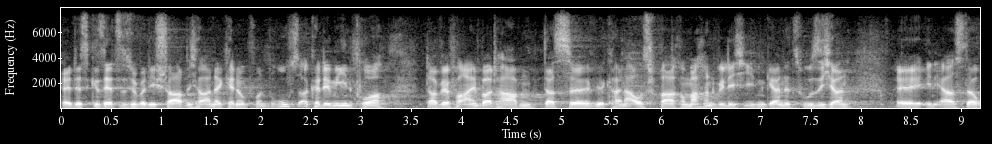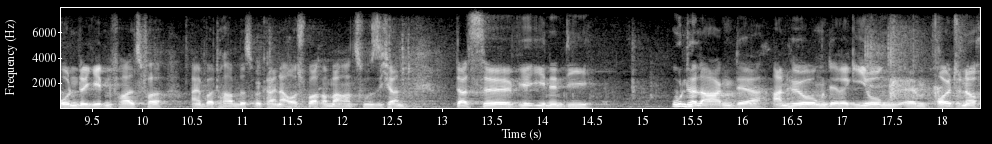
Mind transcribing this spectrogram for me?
äh, des Gesetzes über die staatliche Anerkennung von Berufsakademien vor. Da wir vereinbart haben, dass äh, wir keine Aussprache machen, will ich Ihnen gerne zusichern, äh, in erster Runde jedenfalls vereinbart haben, dass wir keine Aussprache machen, zusichern, dass wir Ihnen die Unterlagen der Anhörungen der Regierung ähm, heute noch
